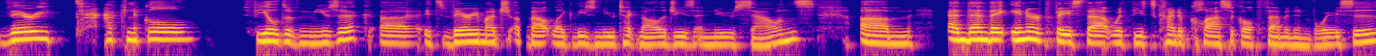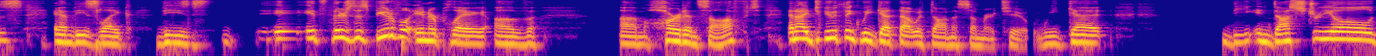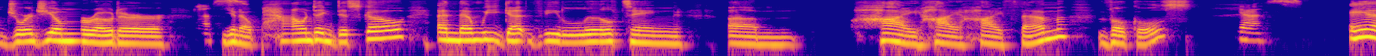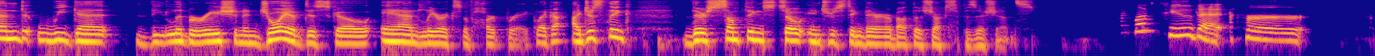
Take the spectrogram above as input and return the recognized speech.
very technical field of music. Uh, it's very much about like these new technologies and new sounds. Um, and then they interface that with these kind of classical feminine voices and these like these it, it's there's this beautiful interplay of um, hard and soft. And I do think we get that with Donna Summer too. We get the industrial Giorgio Moroder, Yes. you know, pounding disco, and then we get the lilting, um, high, high, high femme vocals, Yes. and we get the liberation and joy of disco and lyrics of heartbreak. Like I, I just think there's something so interesting there about those juxtapositions. I love too that her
